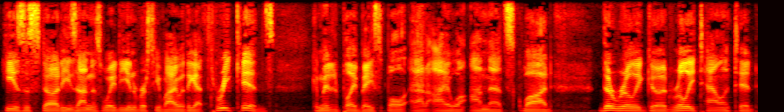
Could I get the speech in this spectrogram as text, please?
He is a stud. He's on his way to the University of Iowa. They got three kids committed to play baseball at Iowa on that squad. They're really good, really talented.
